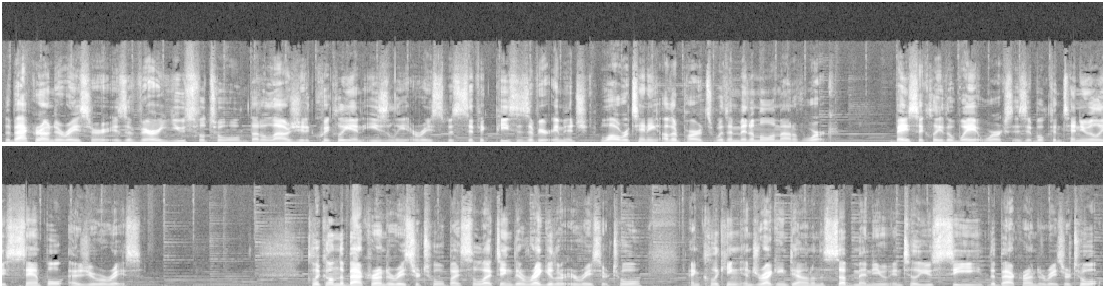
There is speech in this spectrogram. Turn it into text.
The background eraser is a very useful tool that allows you to quickly and easily erase specific pieces of your image while retaining other parts with a minimal amount of work. Basically, the way it works is it will continually sample as you erase. Click on the background eraser tool by selecting the regular eraser tool and clicking and dragging down on the submenu until you see the background eraser tool.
